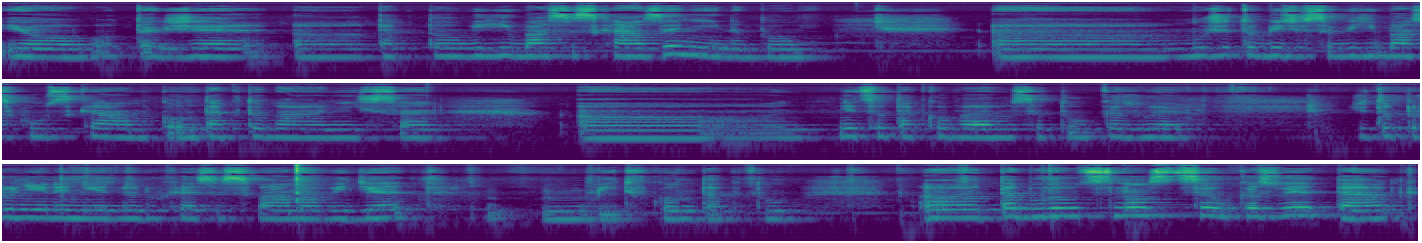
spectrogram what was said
Jo, takže uh, tak to vyhýbá se scházení, nebo uh, může to být, že se vyhýbá schůzkám, kontaktování se, uh, něco takového se tu ukazuje, že to pro něj není jednoduché se s váma vidět, být v kontaktu. Uh, ta budoucnost se ukazuje tak,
